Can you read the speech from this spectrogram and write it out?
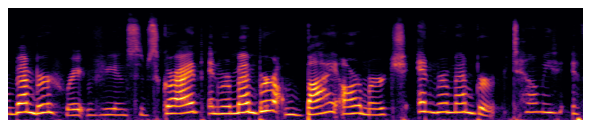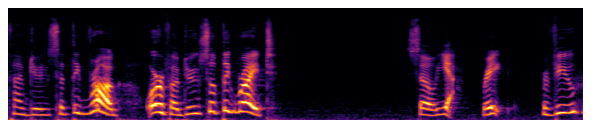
Remember, rate, review, and subscribe. And remember, buy our merch. And remember, tell me if I'm doing something wrong or if I'm doing something right. So yeah, rate, review,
